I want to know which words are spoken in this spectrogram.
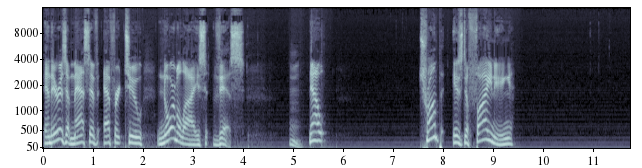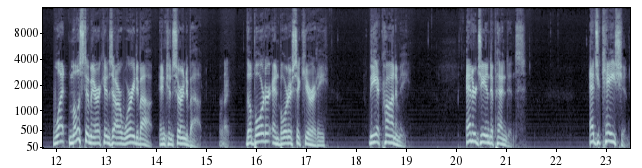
And there is a massive effort to normalize this. Now, Trump is defining what most Americans are worried about and concerned about Right. the border and border security, the economy, energy independence, education.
